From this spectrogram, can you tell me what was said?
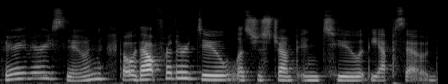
very, very soon. But without further ado, let's just jump into the episode.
